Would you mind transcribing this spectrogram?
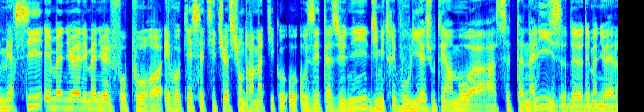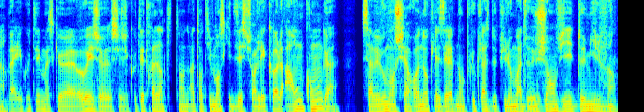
Merci Emmanuel, Emmanuel Faux pour euh, évoquer cette situation dramatique aux, États-Unis. Dimitri, vous vouliez ajouter un mot à, cette analyse d'Emmanuel? Bah écoutez, moi ce que oui, j'écoutais très attentivement ce qu'il disait sur l'école à Hong Kong. Savez-vous, mon cher Renaud, que les élèves n'ont plus classe depuis le mois de janvier 2020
